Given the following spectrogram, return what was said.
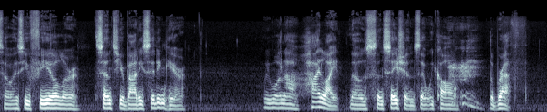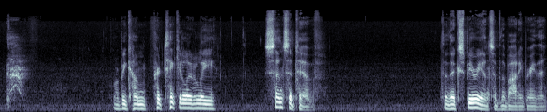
So, as you feel or sense your body sitting here, we want to highlight those sensations that we call the breath, or become particularly sensitive to the experience of the body breathing.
